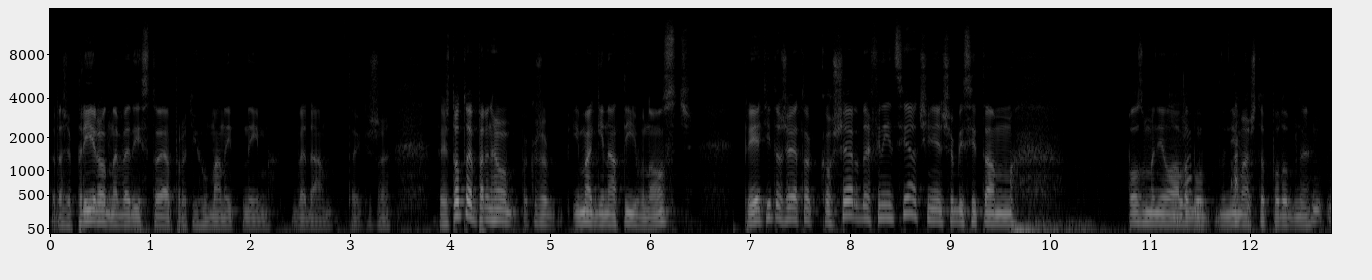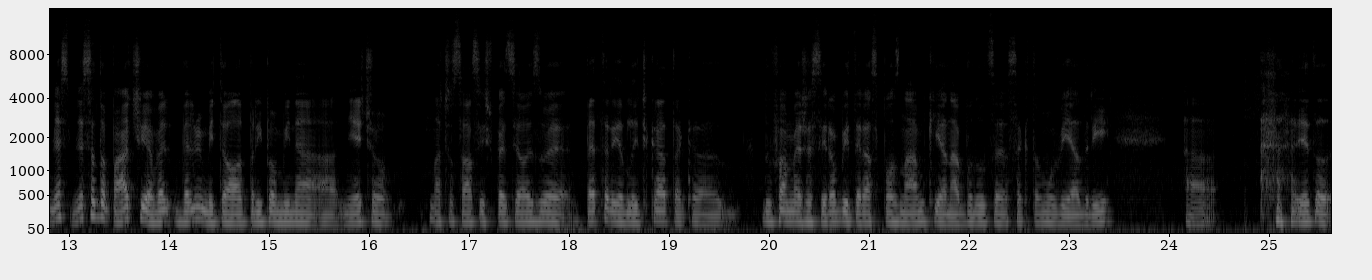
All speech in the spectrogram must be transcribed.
teda že prírodné vedy stoja proti humanitným vedám. Takže, takže toto je pre neho akože imaginatívnosť, Prie ti to, že je to košer definícia, či niečo by si tam pozmenil, no, alebo vnímaš to podobne? Mne, mne sa to páči a veľ, veľmi mi to ale pripomína a niečo, na čo sa asi špecializuje Peter Jedlička, tak uh, dúfame, že si robí teraz poznámky a na budúce sa k tomu vyjadrí. A je, to,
